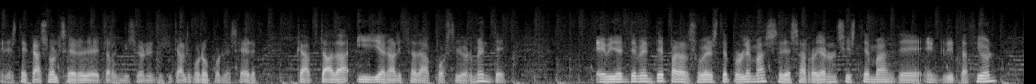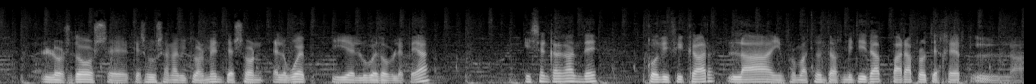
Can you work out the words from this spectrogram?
En este caso, al ser transmisiones digitales, bueno, puede ser captada y analizada posteriormente. Evidentemente, para resolver este problema se desarrollaron sistemas de encriptación. Los dos eh, que se usan habitualmente son el web y el WPA y se encargan de codificar la información transmitida para proteger la,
